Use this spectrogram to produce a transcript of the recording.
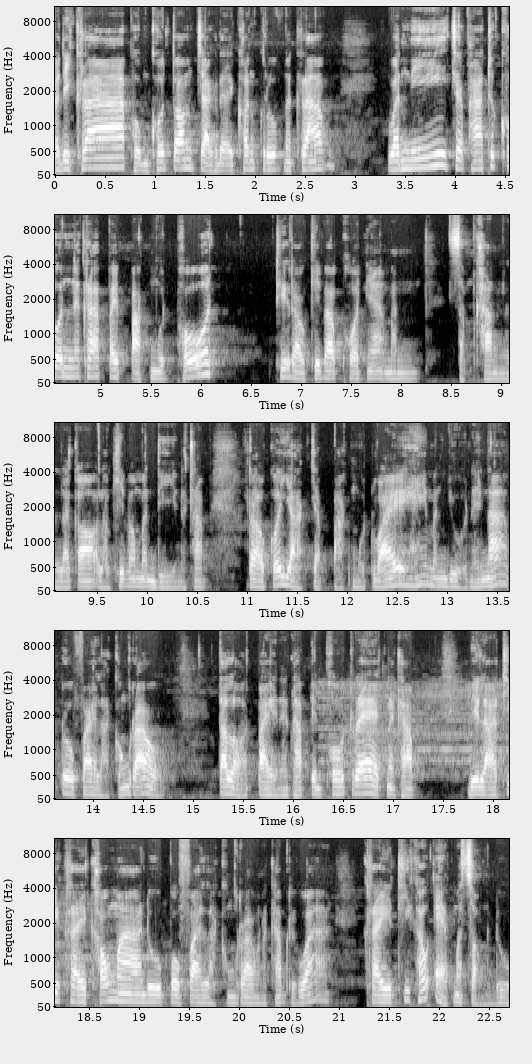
วัสดีครับ ผมโค้ดต้อมจากไดคอนกรุ๊ปนะครับ วันนี้จะพาทุกคนนะครับไปปักหมุดโพสต์ที่เราคิดว่าโพสต์เนี้ยมันสำคัญแล้วก็เราคิดว่ามันดีนะครับ เราก็อยากจะปักหมุดไว้ให้มันอยู่ในหน้าโปรไฟล์หลักของเราตลอดไปนะครับ เป็นโพสต์แรกนะครับ เวลาที่ใครเขามาดูโปรไฟล์หลักของเรานะครับ หรือว่าใครที่เขาแอบมาส่องดู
